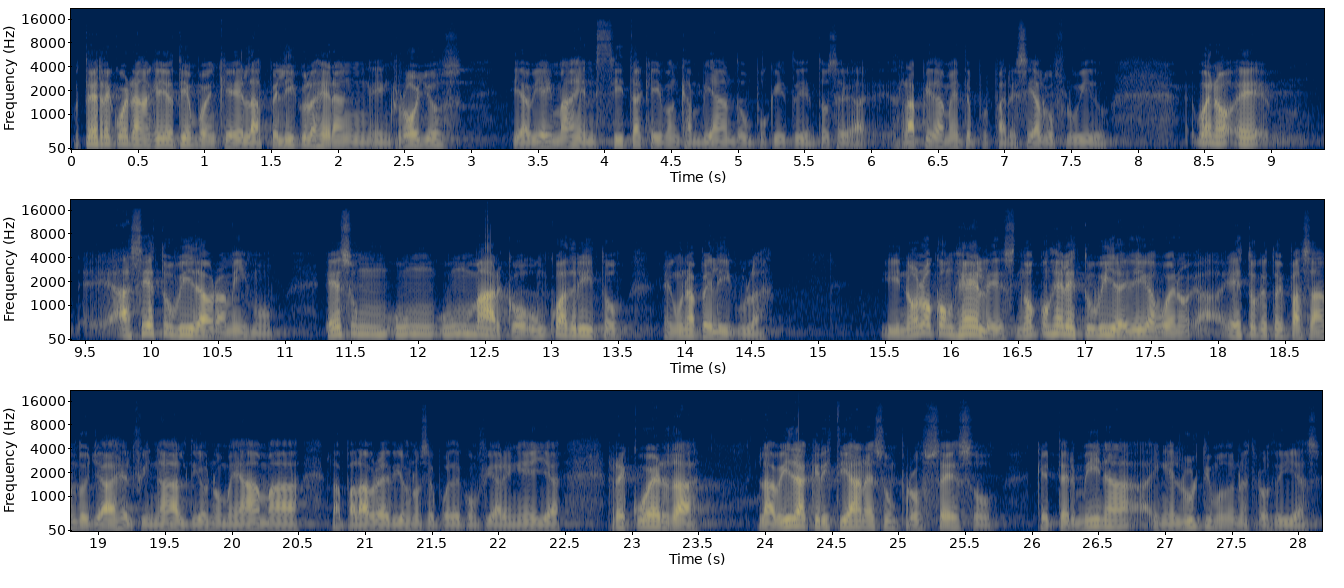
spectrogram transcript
Ustedes recuerdan aquellos tiempos en que las películas eran en rollos y había imagencitas que iban cambiando un poquito y entonces ah, rápidamente pues parecía algo fluido. Bueno, eh, así es tu vida ahora mismo es un, marco, un cuadrito en una película. Y no lo congeles, no congeles tu vida y digas, bueno, esto que estoy pasando ya es el final, Dios no me ama, la palabra de Dios no se puede confiar en ella. Recuerda, la vida cristiana es un proceso que termina en el último de nuestros días.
